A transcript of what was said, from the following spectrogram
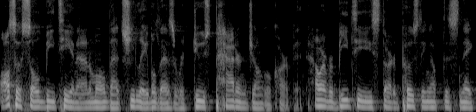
also sold BT an animal that she labeled as a reduced pattern jungle carpet. However, BT started posting up this snake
